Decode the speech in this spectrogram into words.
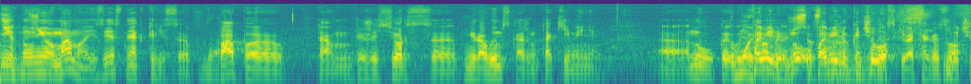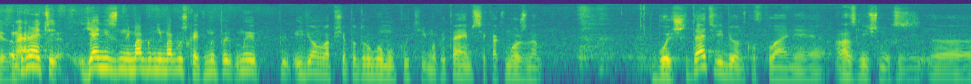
Нет, ну у нее мама известная актриса, Да. папа там режиссер с э, мировым, скажем так, именем. Э, Ну, Мой фамилию, ну, фамилию Кончаловский, во всяком Но, случае, знает. Понимаете, я не, не могу, не могу сказать, мы, мы идем вообще по другому пути. Мы пытаемся как можно больше дать ребенку в плане различных, э,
